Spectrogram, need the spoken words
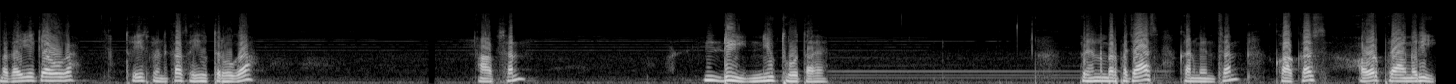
बताइए क्या होगा? तो इस प्रश्न का सही उत्तर होगा ऑप्शन डी नियुक्त होता है। प्रश्न नंबर पचास, कन्वेंशन, कॉकस और प्राइमरी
